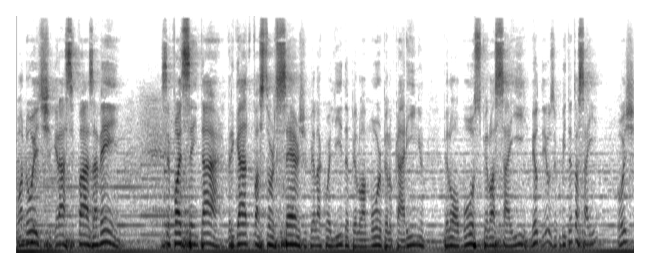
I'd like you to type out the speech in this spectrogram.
Boa noite, graça e paz, amém. Você pode sentar. Obrigado, Pastor Sérgio, pela acolhida, pelo amor, pelo carinho, pelo almoço, pelo açaí. Meu Deus, eu comi tanto açaí hoje.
